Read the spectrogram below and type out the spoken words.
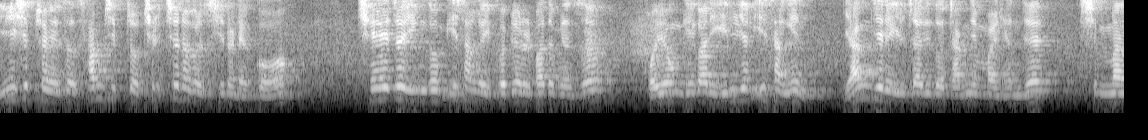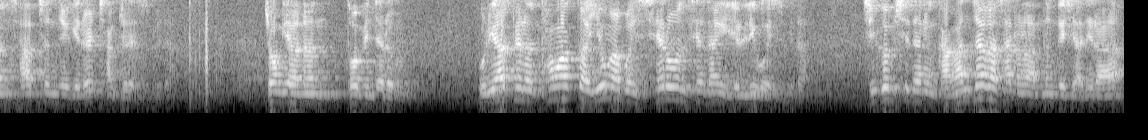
20초에서 30조 7천억을 실현했고 최저임금 이상의 급여를 받으면서 고용기간이 1년 이상인 양질의 일자리도 작년 말 현재 10만 4천여 개를 창출했습니다. 존경하는 도민 여러분, 우리 앞에는 통합과 융합의 새로운 세상이 열리고 있습니다. 지금 시대는 강한 자가 살아남는 것이 아니라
